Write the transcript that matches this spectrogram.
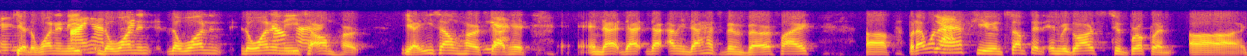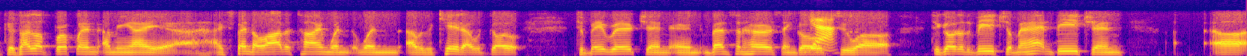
And Yeah, the one in East, the one in the one the one in East Elmhurst. Yeah, East Elmhurst got hit, and that that that I mean that has been verified. Uh, but I want to Yeah. ask you in something in regards to Brooklyn, because I love Brooklyn. I mean, I uh, I spend a lot of time when when I was a kid. I would go to Bay Ridge and and Bensonhurst and go Yeah. to uh, to go to the beach, to Manhattan Beach, and uh,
